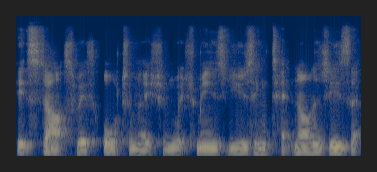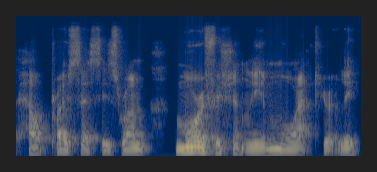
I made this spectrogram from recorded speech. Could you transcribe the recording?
it starts with automation, which means using technologies that help processes run more efficiently and more accurately.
